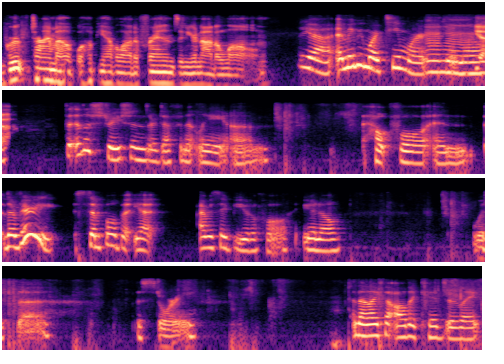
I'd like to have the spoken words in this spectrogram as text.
group time. I hope, I hope you have a lot of friends and you're not alone. Yeah, and maybe more teamwork. You Mhm. know? Yeah. The illustrations are definitely um, helpful, and they're very simple, but yet I would say beautiful. You know, with the the story, and I like that all the kids are like.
